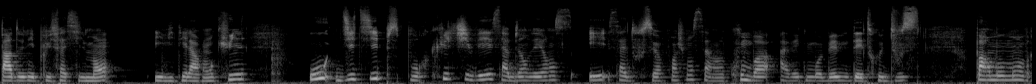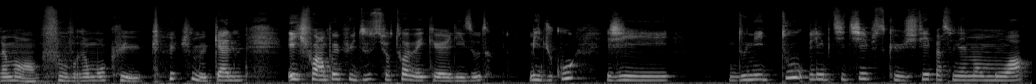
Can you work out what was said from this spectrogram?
pardonner plus facilement, éviter la rancune ou 10 tips pour cultiver sa bienveillance et sa douceur? Franchement, c'est un combat avec moi-même d'être douce. Par moments, vraiment, hein, faut vraiment que je me calme et que je sois un peu plus douce, surtout avec euh, les autres. Mais du coup, j'ai donné tous les petits tips que je fais personnellement moi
